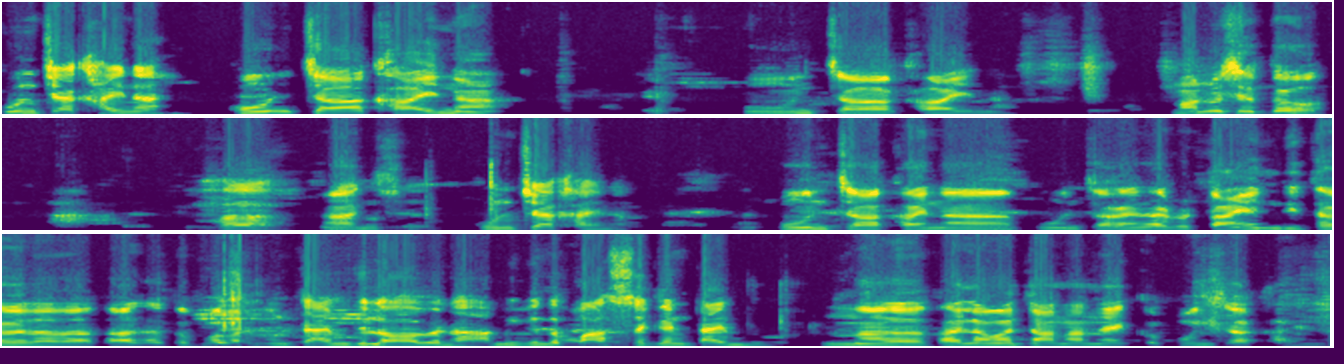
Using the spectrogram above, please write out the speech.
কোন চা খাই না? কোন চা খাই না? কোন চা খাই না? মানুষে তো। হ্যাঁ আচ্ছা। কোন চা খাই না? কোন চা খায় না কোন চা খায় না একটু টাইম দিতে হবে দাদা তাছাড়া তো বলা যায়। টাইম দিলে হবে না আমি কিন্তু পাঁচ সেকেন্ড টাইম দেবো। না দাদা তাহলে আমার জানা নেই কো- কোন চা খায় না।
